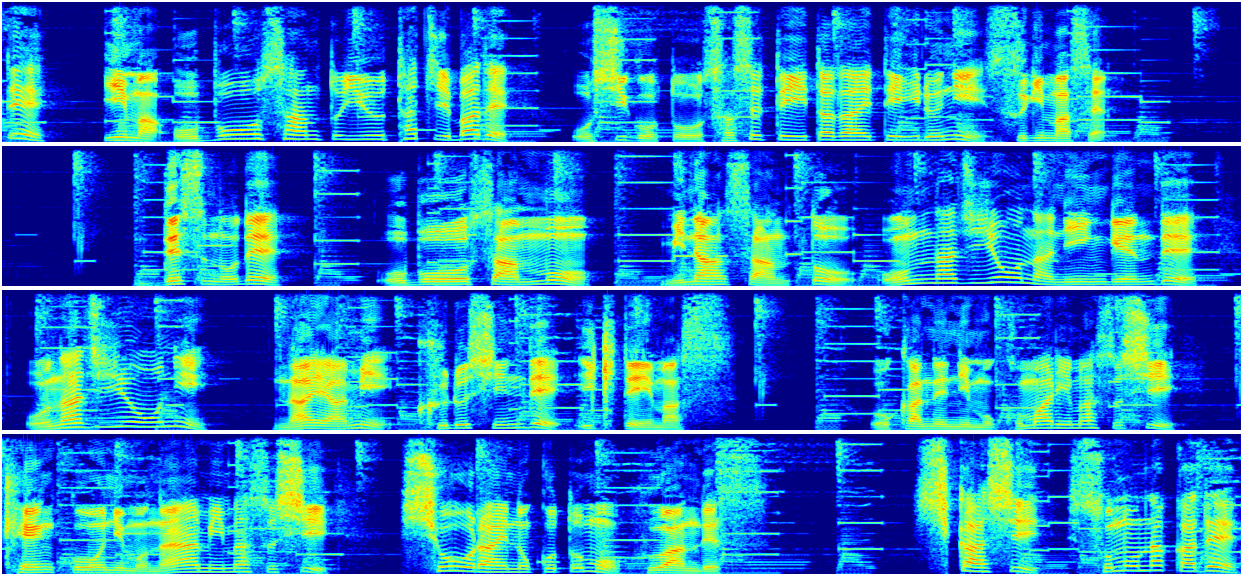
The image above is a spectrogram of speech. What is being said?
て今お坊さんという立場でお仕事をさせていただいているに過ぎません。ですのでお坊さんも皆さんと同じような人間で同じように悩み苦しんで生きています。お金にも困りますし健康にも悩みますし将来のことも不安です。しかしその中で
